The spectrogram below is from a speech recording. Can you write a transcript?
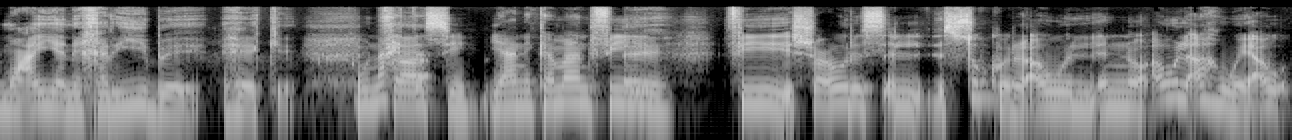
معينة غريبة هيك ونحتسي ف... يعني كمان في إيه؟ في شعور السكر أو إنه أو القهوة أو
